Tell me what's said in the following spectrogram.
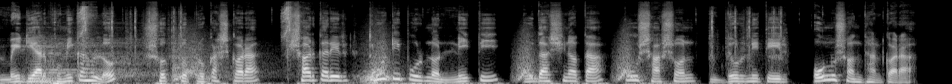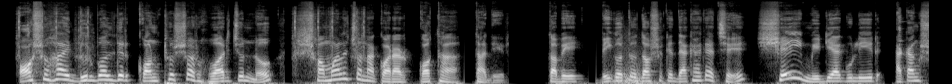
মিডিয়ার ভূমিকা হল সত্য প্রকাশ করা, সরকারের ত্রুটিপূর্ণ নীতি, উদাসীনতা, কুশাসন, দুর্নীতির অনুসন্ধান করা। অসহায় দুর্বলদের কণ্ঠস্বর হওয়ার জন্য সমালোচনা করার কথা তাদের। তবে বিগত দশকে দেখা গেছে, সেই মিডিয়াগুলির একাংশ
